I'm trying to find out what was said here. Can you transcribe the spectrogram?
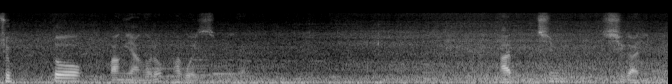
죽도 방향으로 가고 있습니다. 아침 시간입니다.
